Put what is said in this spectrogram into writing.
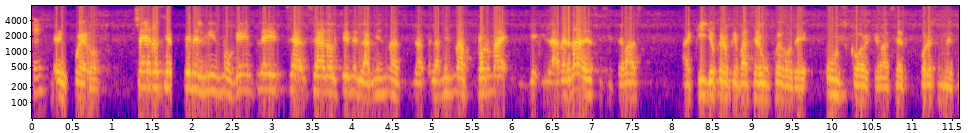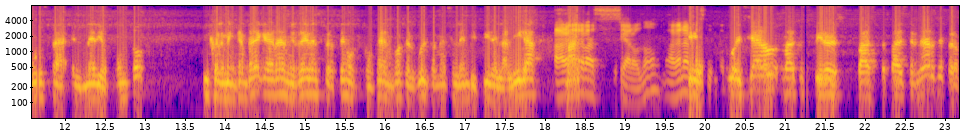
el juego. Pero Seattle tiene el mismo gameplay, Seattle tiene la misma, la, misma forma. Y, la verdad es que si te vas aquí, yo creo que va a ser un juego de un score que va a ser. Por eso me gusta el medio punto híjole, me encantaría que ganaran mis Ravens, pero tengo que confiar en Russell Wilson, es el MVP de la liga. A ganar Seattle, ¿no? A ganar sí, Seattle, Marcus Peters va, a estrenarse, pero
